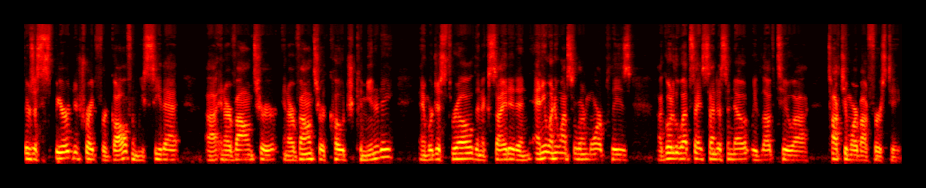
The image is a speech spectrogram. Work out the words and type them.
there's a spirit in Detroit for golf, and we see that uh, in our volunteer in our volunteer coach community. And we're just thrilled and excited. And anyone who wants to learn more please uh, go to the website send us a note. We'd love to uh, talk to you more about first tee.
